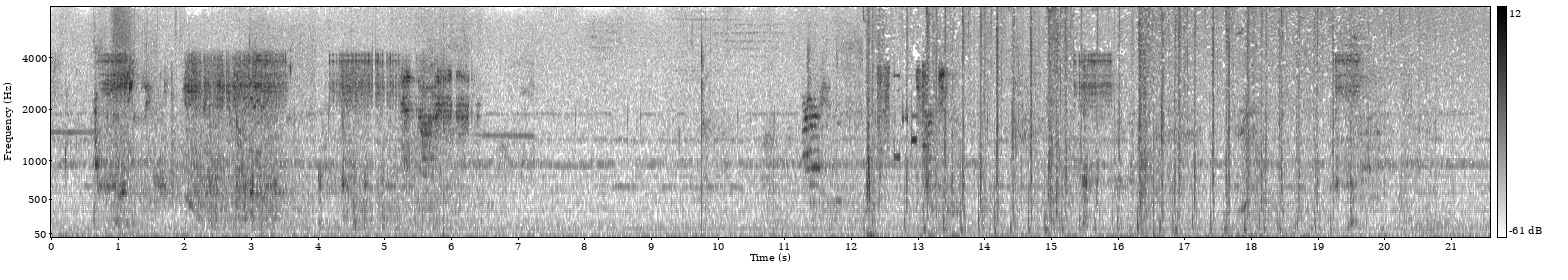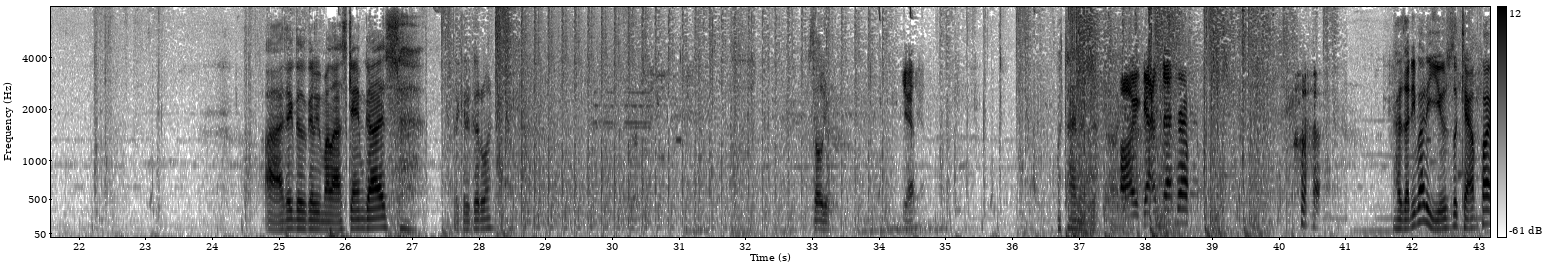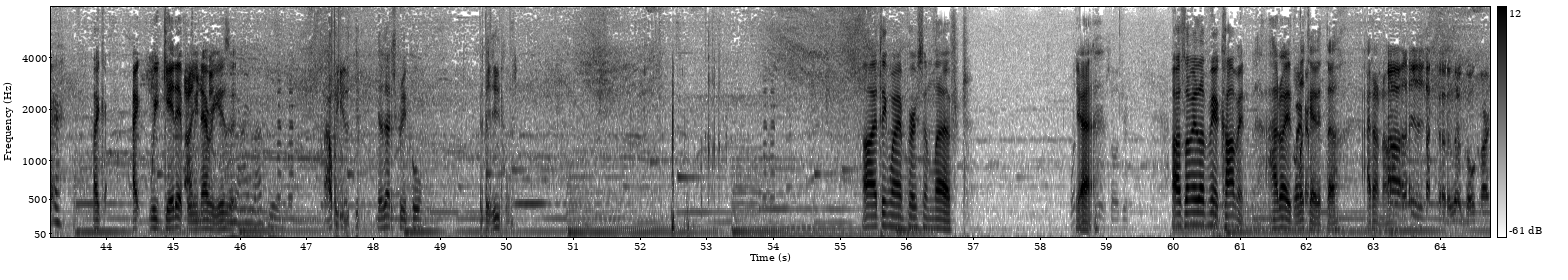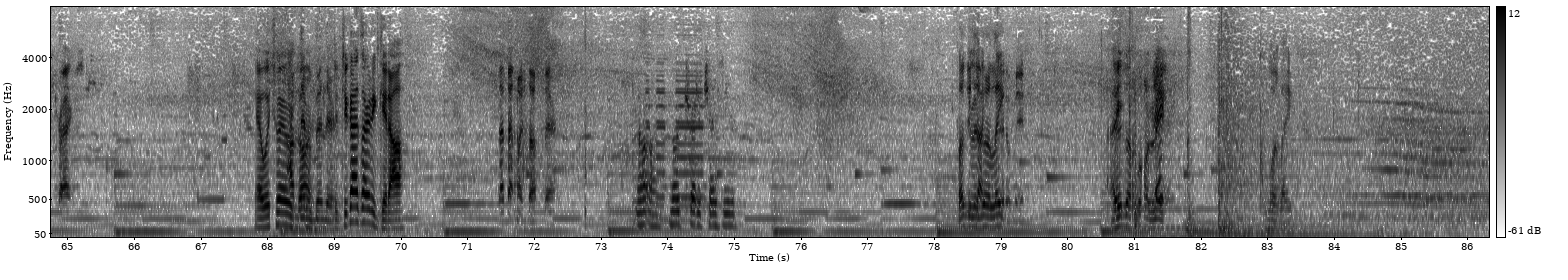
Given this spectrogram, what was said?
Uh, I think this is gonna be my last game, guys. Make it a good one. So, Yeah. What time is it? Oh, Oh, you got that, bro? yeah. Has anybody used the campfire? Like, I we get it, but I we never it. use it. I love you. I would use it. Yeah, that's pretty cool. It's decent. Oh, I think my person left. Yeah. Oh, somebody left me a comment. How do I look at it though? I don't know. Uh, that is like a little go-kart tracks. yeah, which way are we I've going? never been there. Did you guys already get off? Not that much up there. Uh-uh. No treasure chest either. Fuck it, Just let's go to like lake. little bit. Let's go, I'm going to lake. I'm going lake.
